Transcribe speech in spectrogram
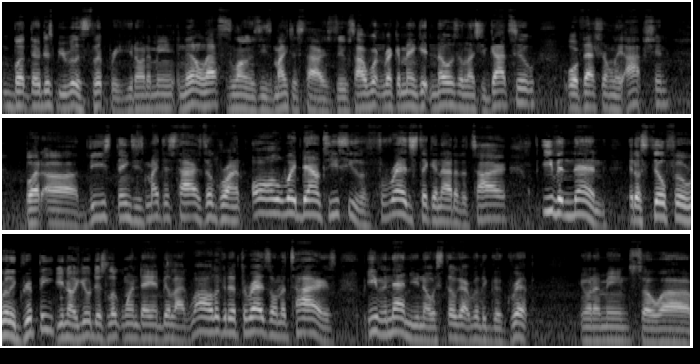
but they'll just be really slippery, you know what I mean? And they don't last as long as these Mitas tires do. So I wouldn't recommend getting those unless you got to, or if that's your only option. But uh, these things, these Mitas tires, they'll grind all the way down till you see the thread sticking out of the tire. Even then, it'll still feel really grippy. You know, you'll just look one day and be like, wow, look at the threads on the tires. But even then, you know, it still got really good grip. You know what I mean? So uh,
